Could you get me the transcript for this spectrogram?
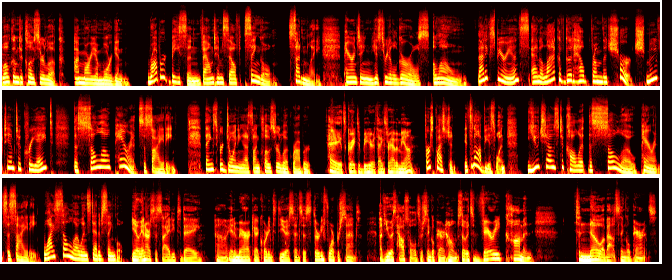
Welcome to Closer Look. I'm Maria Morgan. Robert Beeson found himself single suddenly, parenting his three little girls alone. That experience and a lack of good help from the church moved him to create the Solo Parent Society. Thanks for joining us on Closer Look, Robert. Hey, it's great to be here. Thanks for having me on. First question. It's an obvious one. You chose to call it the Solo Parent Society. Why solo instead of single? You know, in our society today, uh, in America, according to the US Census, 34% of US households are single parent homes. So it's very common to know about single parents.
